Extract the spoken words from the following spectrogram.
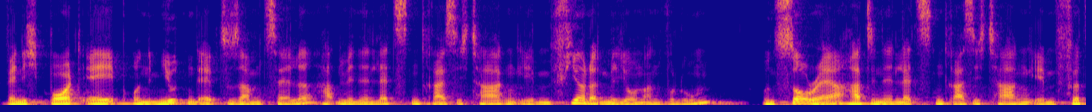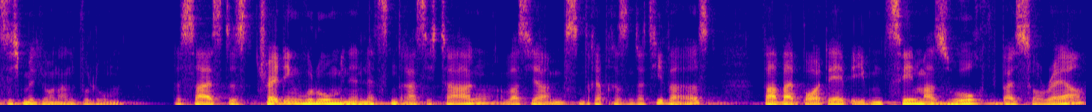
Wenn ich Board Ape und Mutant Ape zusammenzähle, hatten wir in den letzten 30 Tagen eben 400 Millionen an Volumen. Und So Rare hat in den letzten 30 Tagen eben 40 Millionen an Volumen. Das heißt, das Trading-Volumen in den letzten 30 Tagen, was ja ein bisschen repräsentativer ist, war bei Board Ape eben zehnmal so hoch wie bei Sorare.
